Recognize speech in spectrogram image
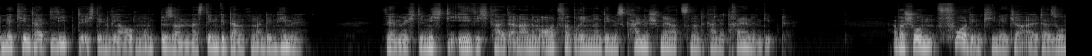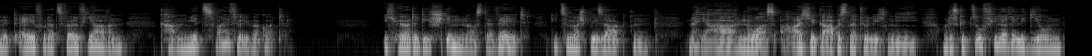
In der Kindheit liebte ich den Glauben und besonders den Gedanken an den Himmel. Wer möchte nicht die Ewigkeit an einem Ort verbringen, an dem es keine Schmerzen und keine Tränen gibt? Aber schon vor dem Teenageralter, so mit elf oder zwölf Jahren, kamen mir Zweifel über Gott. Ich hörte die Stimmen aus der Welt, die zum Beispiel sagten, na ja, Noahs Arche gab es natürlich nie, und es gibt so viele Religionen,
